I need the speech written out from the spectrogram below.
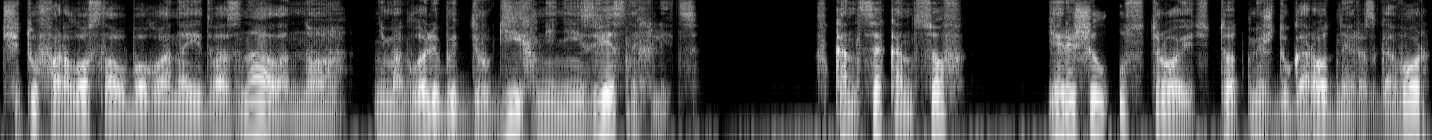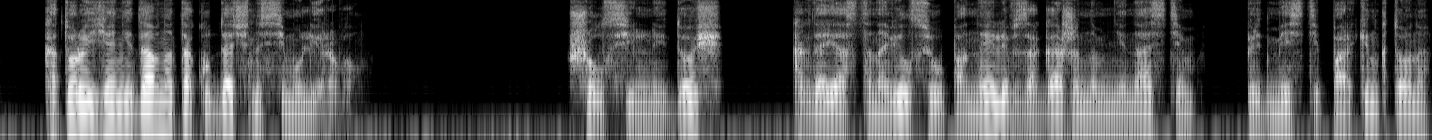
Читу Фарло, слава богу, она едва знала, но не могло ли быть других, мне неизвестных лиц? В конце концов, я решил устроить тот междугородный разговор, который я недавно так удачно симулировал. Шел сильный дождь, когда я остановился у панели в загаженном ненастьем предместе Паркингтона,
